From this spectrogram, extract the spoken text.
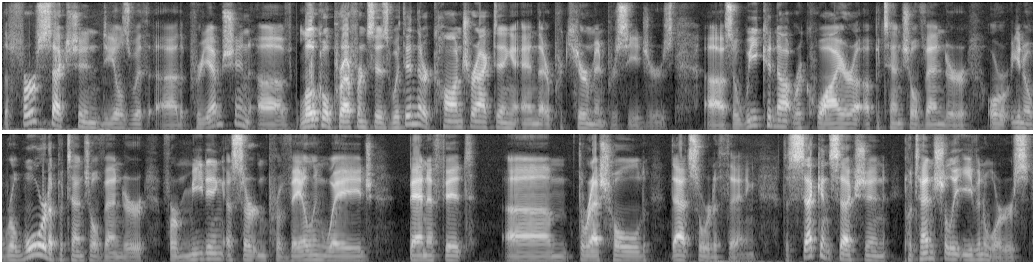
The first section deals with uh, the preemption of local preferences within their contracting and their procurement procedures. Uh, so we could not require a, a potential vendor or you know reward a potential vendor for meeting a certain prevailing wage benefit um, threshold, that sort of thing. The second section, potentially even worse,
